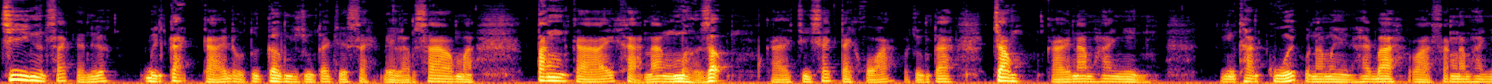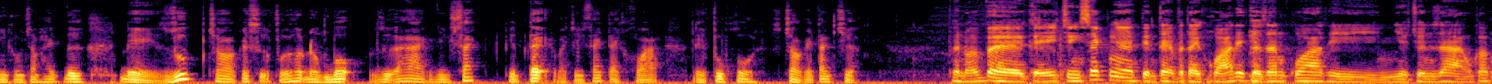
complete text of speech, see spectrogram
chi ngân sách nhà nước bên cạnh cái đầu tư công như chúng ta chia sẻ để làm sao mà tăng cái khả năng mở rộng cái chính sách tài khóa của chúng ta trong cái năm 2000 những tháng cuối của năm 2023 và sang năm 2024 để giúp cho cái sự phối hợp đồng bộ giữa hai cái chính sách tiền tệ và chính sách tài khóa để phục hồi cho cái tăng trưởng. Phải nói về cái chính sách à, tiền tệ và tài khóa thì thời gian qua thì nhiều chuyên gia cũng các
